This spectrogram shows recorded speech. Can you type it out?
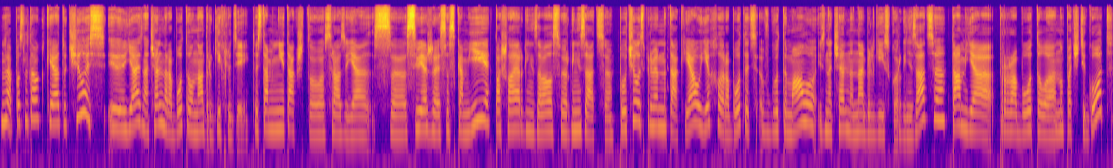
Ну да, после того, как я отучилась, э, я изначально работала на других людей. То есть там не так, что сразу я с свежая со скамьи пошла и организовала свою организацию. Получилось примерно так. Я уехала работать в Гватемалу изначально на бельгийскую организацию. Там я проработала, ну, почти год,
